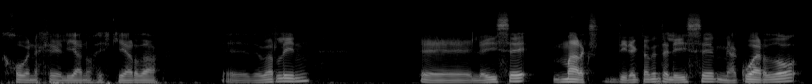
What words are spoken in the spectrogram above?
jóvenes hegelianos de izquierda eh, de Berlín. Eh, le dice, Marx directamente le dice, me acuerdo,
